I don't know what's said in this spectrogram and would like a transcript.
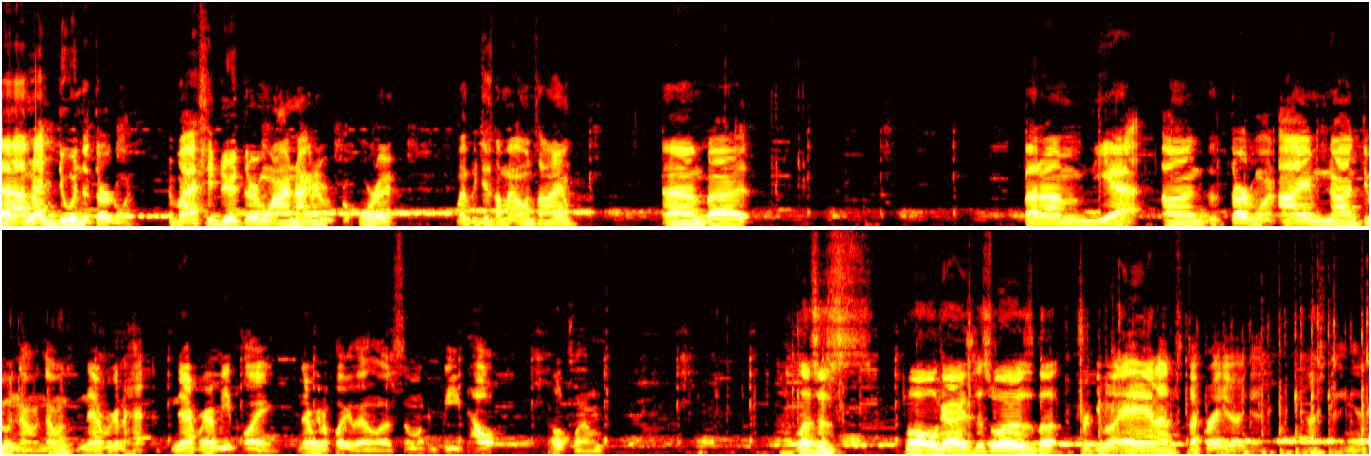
Uh, I'm not doing the third one. If I actually do the third one, I'm not gonna record it. Might be just on my own time. Um, but but um, yeah. On the third one, I am not doing that one. That one's never gonna ha never gonna be playing. Never gonna play that unless someone can beat Hell Hell Clown. Let's just well, guys, this was the tricky mod, and I'm stuck right here again. Gosh dang it.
